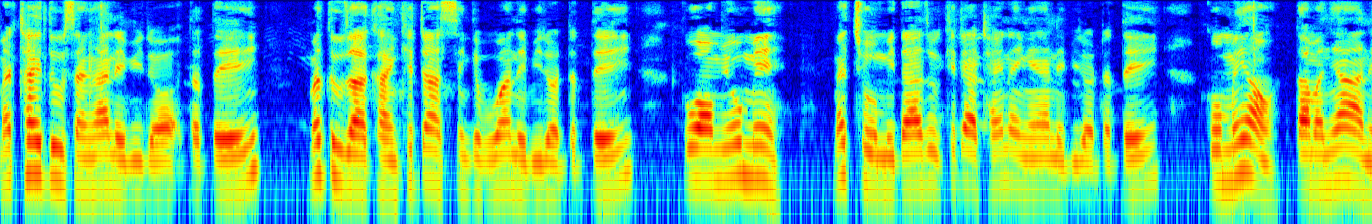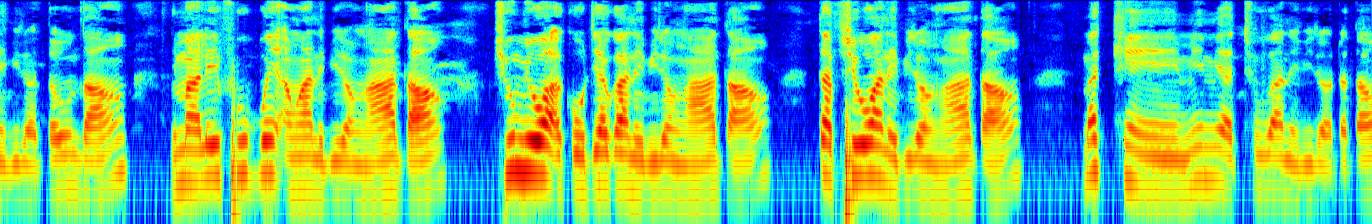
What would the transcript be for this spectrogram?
မထိုက်သူဆန်ကနေပြီးတော့3သိန်းမတူစာခိုင်ခေတ္တစင်ကာပူကနေပြီးတော့3သိန်းကိုအောင်မျိုးမင်း မက်ချိုမိသားစုခေတ္တထိုင်းနိုင်ငံကနေပြီးတော့3သိန်းကိုမင်းအောင်တာမညာကနေပြီးတော့3000ညီမလေးဖူးပွင့်အောင်ကနေပြီးတော့9000ဖြူးမျိုးကအကိုတယောက်ကနေပြီးတော့9000တက်ဖြိုးကနေပြီးတော့9000မခင်မြင့်မြတ်ထူးကနေပြီးတော့1000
